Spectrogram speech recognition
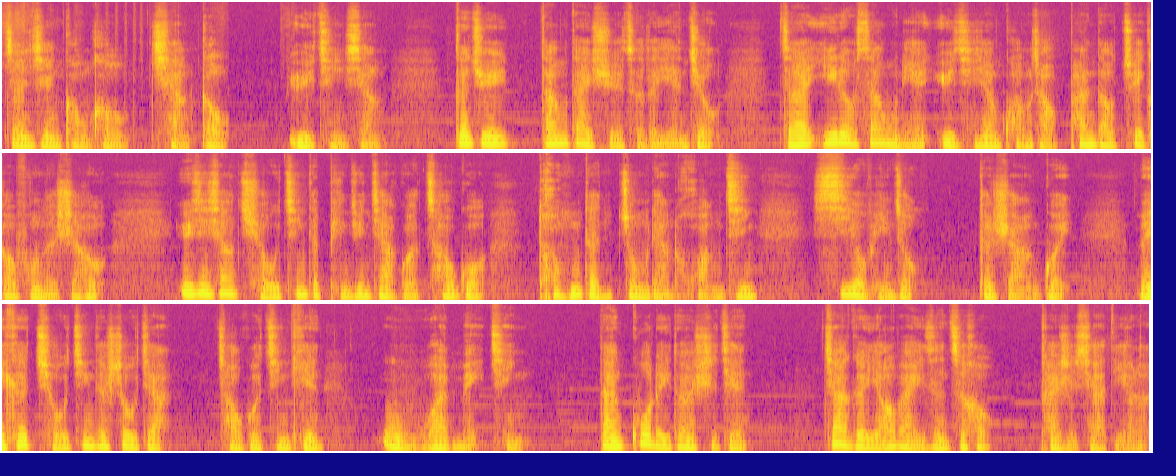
争先恐后抢购郁金香。根据当代学者的研究，在一六三五年郁金香狂潮攀到最高峰的时候，郁金香球茎的平均价格超过。同等重量的黄金，稀有品种更是昂贵，每颗球茎的售价超过今天五万美金。但过了一段时间，价格摇摆一阵之后，开始下跌了，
